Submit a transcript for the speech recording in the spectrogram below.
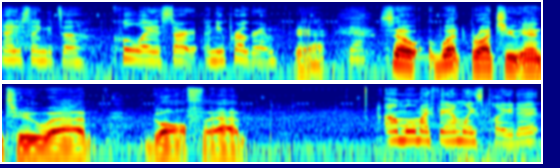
And I just think it's a cool way to start a new program. Yeah. Yeah. So, what brought you into uh, golf? Uh, Um, well, my family's played it,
